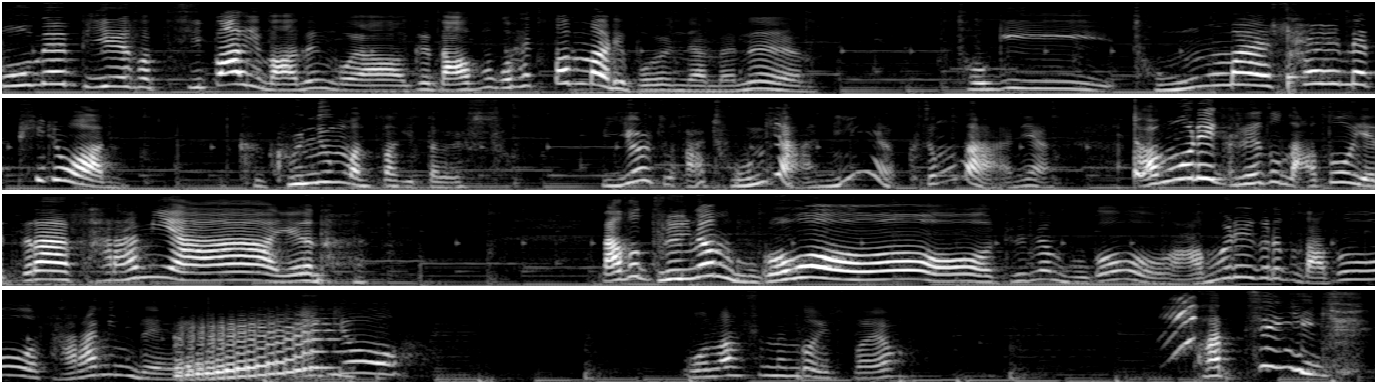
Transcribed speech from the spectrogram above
몸에 비해서 지방이 많은 거야. 그 나보고 했던 말이 뭐였냐면은 저기 정말 삶에 필요한 그 근육만 딱 있다 그랬어. 리얼 좀, 아게 아니에요. 그 정도 아니야. 아무리 그래도 나도 얘들아 사람이야. 얘는 나- 나도 들면 무거워. 들면 무거워. 아무리 그래도 나도 사람인데. 애교 원하시는 거 있어요? 바팅이기.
